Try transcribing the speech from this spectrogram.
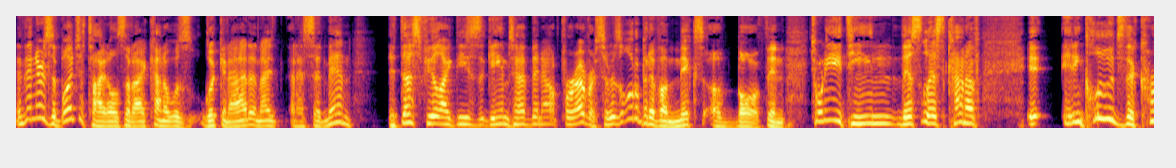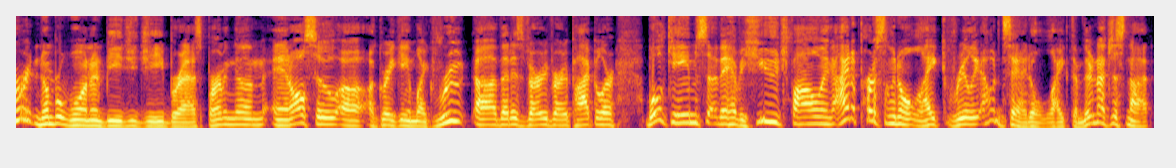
And then there's a bunch of titles that I kind of was looking at and I, and I said, man, it does feel like these games have been out forever. So there's a little bit of a mix of both. In 2018, this list kind of, it, it includes the current number one on BGG Brass Birmingham and also uh, a great game like Root uh, that is very, very popular. Both games, uh, they have a huge following. I personally don't like really, I wouldn't say I don't like them. They're not just not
